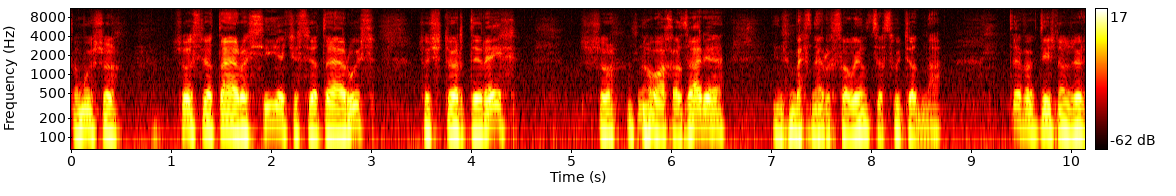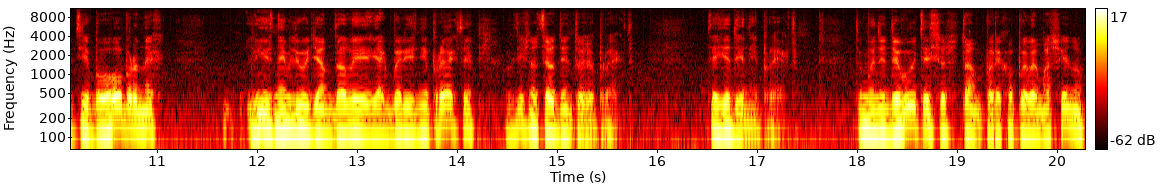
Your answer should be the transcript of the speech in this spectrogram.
Тому що що Свята Росія чи Свята Русь, що Четвертий Рейх, що Нова Хазарія Небесний Єрусалим це суть одна. Це фактично жерці богообраних, різним людям дали якби різні проекти. Фактично це один і той же проект. Це єдиний проект. Тому не дивуйтеся, що там перехопили машину,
